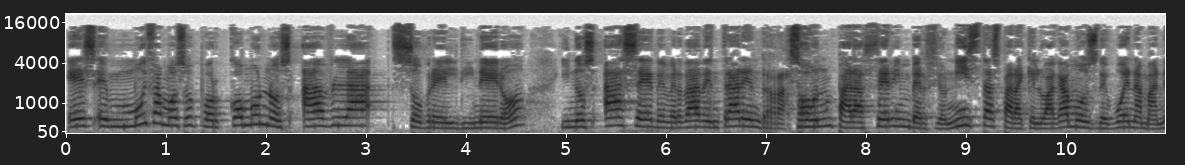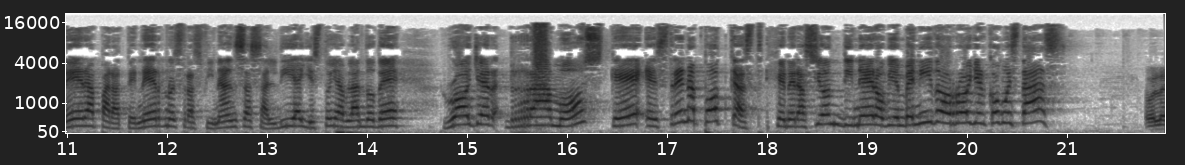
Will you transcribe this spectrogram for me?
es eh, muy famoso por cómo nos habla sobre el dinero y nos hace de verdad entrar en razón para ser inversionistas, para que lo hagamos de buena manera, para tener nuestras finanzas al día. Y estoy hablando de Roger Ramos, que estrena podcast Generación Dinero. Bienvenido, Roger, ¿cómo estás? Hola,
